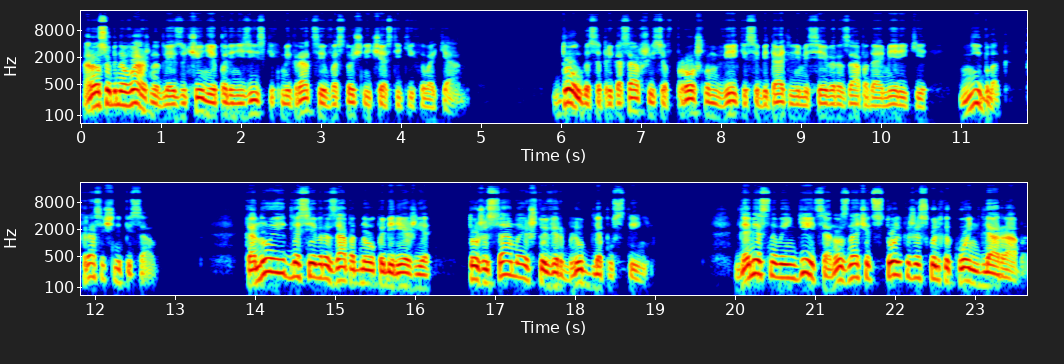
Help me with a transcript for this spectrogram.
Оно особенно важно для изучения полинезийских миграций в восточной части Тихого океана. Долго соприкасавшийся в прошлом веке с обитателями северо-запада Америки Ниблок красочно писал «Каноэ для северо-западного побережья — то же самое, что верблюд для пустыни». Для местного индейца оно значит столько же, сколько конь для араба.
